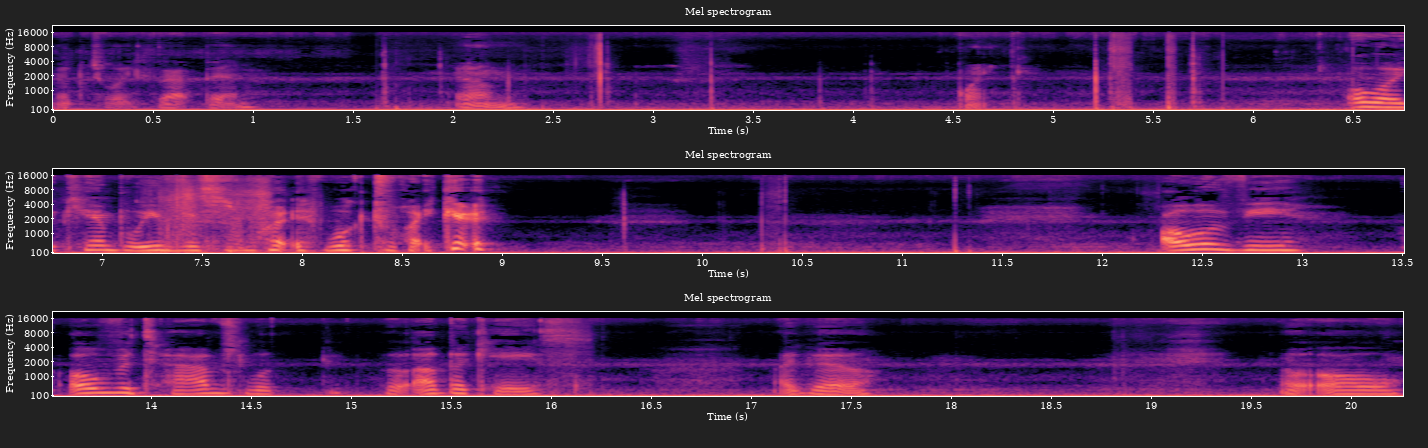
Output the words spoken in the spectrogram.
look like that then. Um, blank. Oh, I can't believe this is what it looked like. all of the all the tabs were, were uppercase. Like uh all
